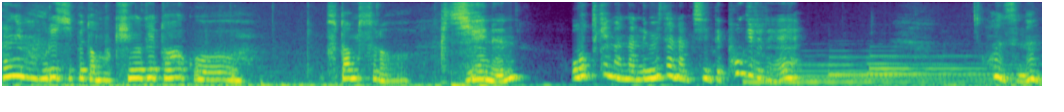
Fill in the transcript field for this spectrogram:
아니, 뭐 우리 집에 너무 기우기도 하고 부담스러워. 얘는 어떻게 만난 의사 남친인데 포기를 해? 혼수는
